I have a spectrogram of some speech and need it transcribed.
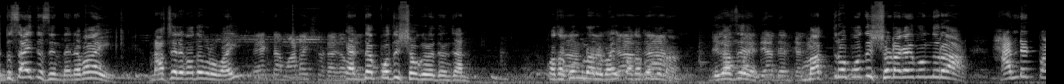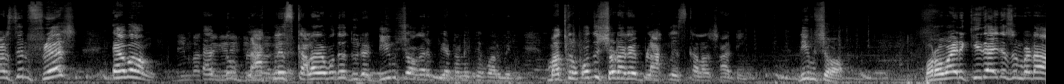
এত চাইতেছেন তাই না ভাই? না চাইলে কত বড় ভাই? একদম আড়াইশো টাকা একদম পঁচিশশো করে দেন যান। কথা কম না রে ভাই কথা কম না। ঠিক আছে। মাত্র পঁচিশশো টাকায় বন্ধুরা হান্ড্রেড পার্সেন্ট ফ্রেশ এবং একদম ব্ল্যাকলেস কালারের মধ্যে দুইটা ডিম সহকারে পেয়াটা নিতে পারবেন। মাত্র পঁচিশশো টাকায় ব্ল্যাকলেস কালার শার্টিং ডিম সহ। বড় ভাই এটা কি যাইতেছেন বেটা?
